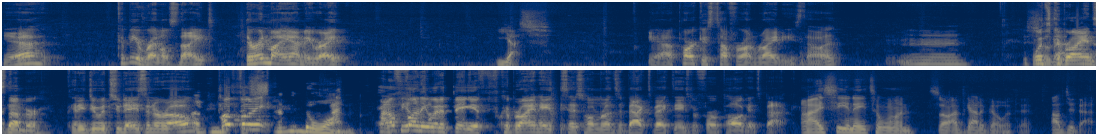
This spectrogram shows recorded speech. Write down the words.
Yeah, could be a Reynolds night. They're in Miami, right? Yes. Yeah, Park is tougher on righties, though. eh? Mm, what's that's- Ke'Bryan's number? Can he do it two days in a row? How funny! Seven to one. I feel- funny would it be if Ke'Bryan Hayes has home runs at back-to-back days before Paul gets back? I see an eight to one, so I've got to go with it. I'll do that.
